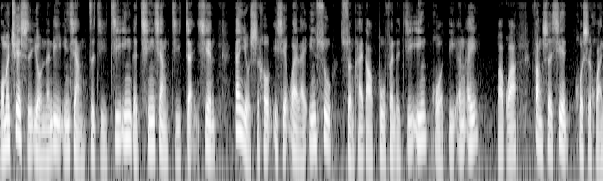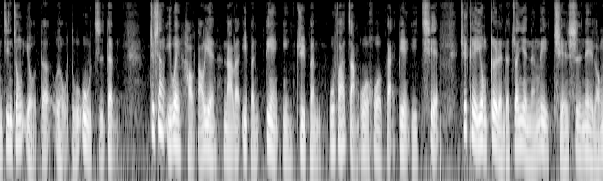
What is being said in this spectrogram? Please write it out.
我们确实有能力影响自己基因的倾向及展现，但有时候一些外来因素损害到部分的基因或 DNA，包括放射线或是环境中有的有毒物质等。就像一位好导演拿了一本电影剧本，无法掌握或改变一切，却可以用个人的专业能力诠释内容，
